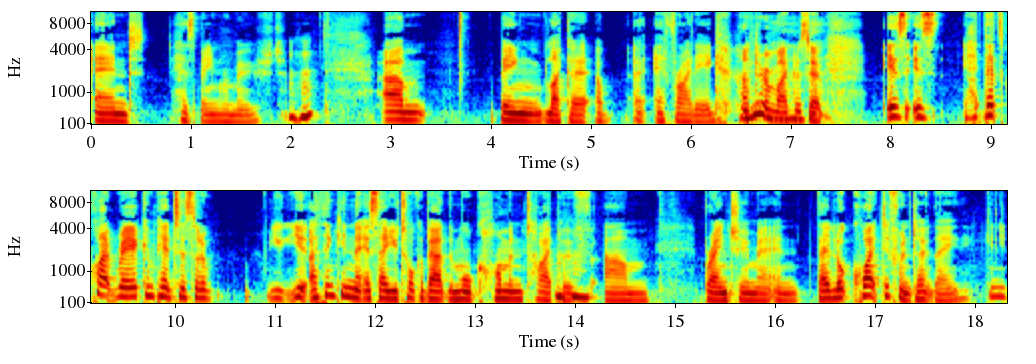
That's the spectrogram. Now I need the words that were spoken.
and has been removed. Mm-hmm. Um, being like a, a, a, fried egg under a microscope is is that's quite rare compared to sort of you, you, I think in the essay you talk about the more common type mm-hmm. of um, brain tumor, and they look quite different, don't they? Can you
